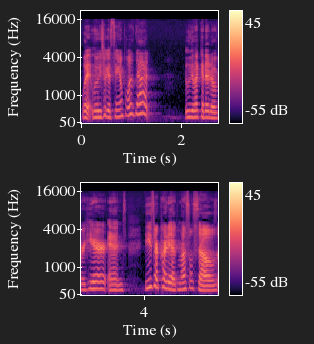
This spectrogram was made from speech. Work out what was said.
when we took a sample of that, we look at it over here, and these are cardiac muscle cells,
